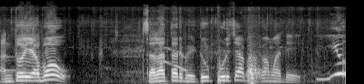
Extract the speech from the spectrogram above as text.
आणि तो यभो चला तर भेटू पुढच्या भागामध्ये. यू.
